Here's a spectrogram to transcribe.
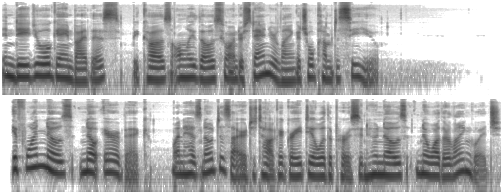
Indeed, you will gain by this, because only those who understand your language will come to see you. If one knows no Arabic, one has no desire to talk a great deal with a person who knows no other language.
